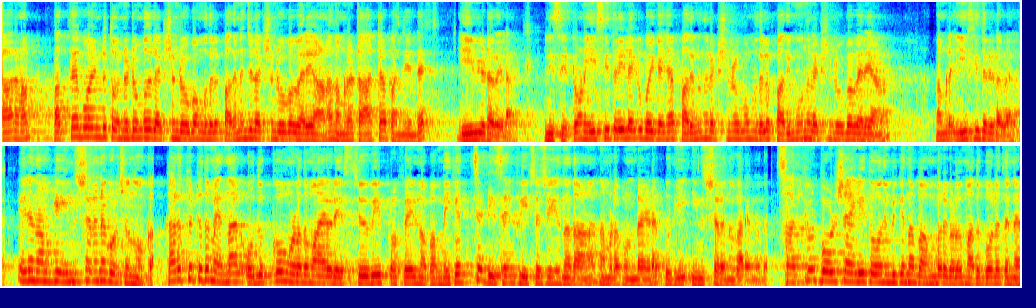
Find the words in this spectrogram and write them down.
കാരണം പത്ത് പോയിന്റ് തൊണ്ണൂറ്റൊമ്പത് ലക്ഷം രൂപ മുതൽ പതിനഞ്ച് ലക്ഷം രൂപ വരെയാണ് നമ്മുടെ ടാറ്റ പഞ്ചിന്റെ ഇ വിയുടെ വില. ഇനി സിട്രോൺ ഇ സി ത്രീയിലേക്ക് പോയി കഴിഞ്ഞാൽ പതിനൊന്ന് ലക്ഷം രൂപ മുതൽ പതിമൂന്ന് ലക്ഷം രൂപ വരെയാണ് നമ്മുടെ ഇ സി ത്രീയുടെ വില. ഇനി നമുക്ക് ഇൻസ്റ്ററിനെ കുറിച്ച് നോക്കാം. കറുത്തുറ്റതും എന്നാൽ ഒതുക്കവും ഉള്ളതുമായ ഒരു എസ് യു വി പ്രൊഫൈലിനൊപ്പം മികച്ച ഡിസൈൻ ഫീച്ചർ ചെയ്യുന്നതാണ് നമ്മുടെ ഹുണ്ടായുടെ പുതിയ ഇൻസ്റ്റർ എന്ന് പറയുന്നത്. സർക്യൂട്ട് ബോൾ ശൈലി തോന്നിപ്പിക്കുന്ന ബമ്പറുകളും അതുപോലെ തന്നെ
